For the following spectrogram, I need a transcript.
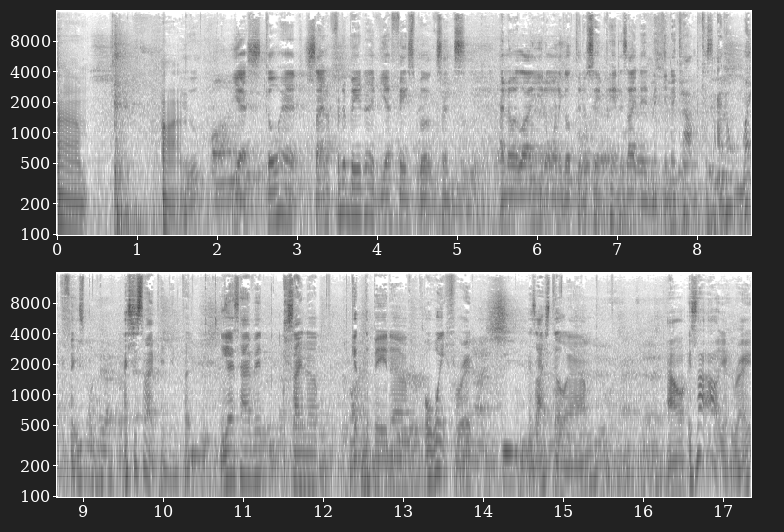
um, on. Yes, go ahead. Sign up for the beta if you have Facebook, since I know a lot of you don't want to go through the same pain as I did making an account because I don't like Facebook. That's just my opinion. But you guys have it. Sign up, get the beta, or wait for it, as I still am. Out. It's not out yet, right?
